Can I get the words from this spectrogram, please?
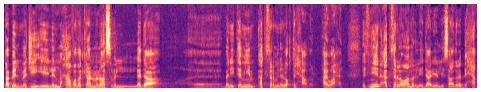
قبل مجيئي للمحافظة كان مناصب لدى آه، بني تميم أكثر من الوقت الحاضر. هاي واحد. اثنين أكثر الأوامر الإدارية اللي صادرة بحق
